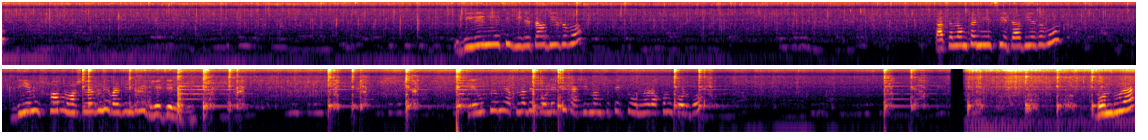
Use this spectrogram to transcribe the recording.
জিরে নিয়েছি, জিরেটাও দিয়ে দেবো। কাঁচা লঙ্কা নিয়েছি, এটাও দিয়ে দেবো। দিয়ে আমি সব মশলাগুলো এবার কিন্তু আমি ভেজে নেব। যেহেতু আমি আপনাদের বলেছি খাসির মাংসটা একটু অন্যরকম করব। বন্ধুরা,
